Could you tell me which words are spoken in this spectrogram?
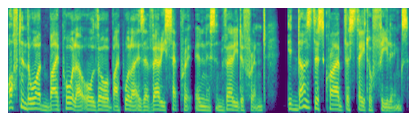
Often the word bipolar, although bipolar is a very separate illness and very different, it does describe the state of feelings.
